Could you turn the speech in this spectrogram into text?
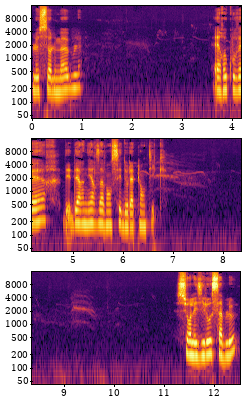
le sol meuble est recouvert des dernières avancées de l'Atlantique. Sur les îlots sableux,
